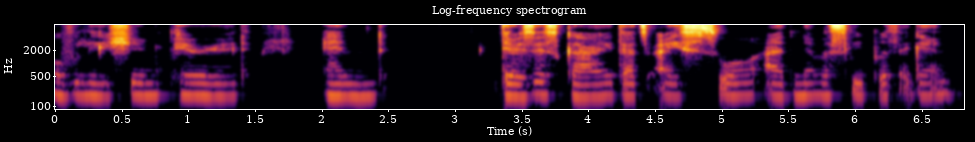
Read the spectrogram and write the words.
ovulation period, and there's this guy that I swore I'd never sleep with again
